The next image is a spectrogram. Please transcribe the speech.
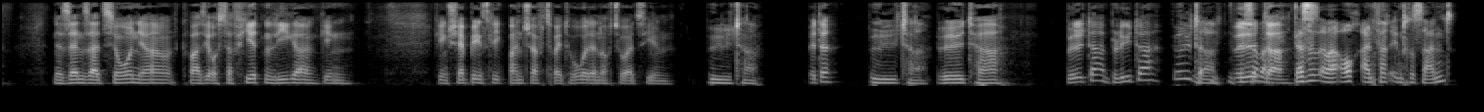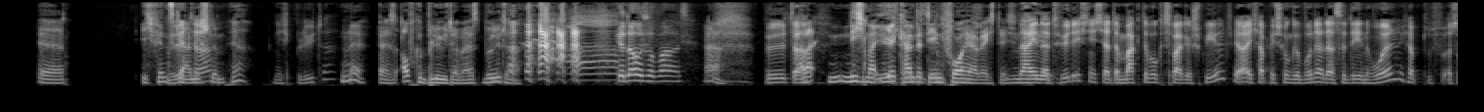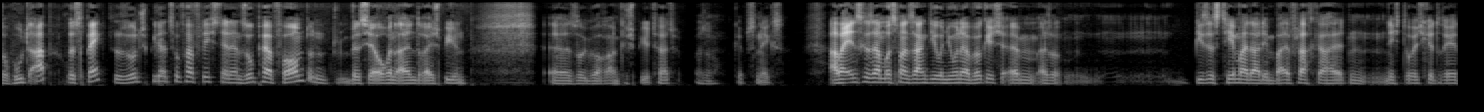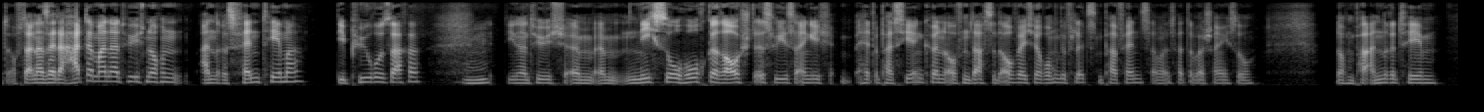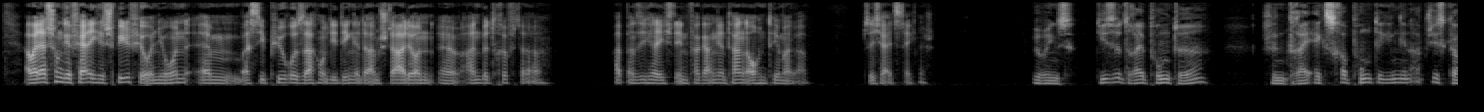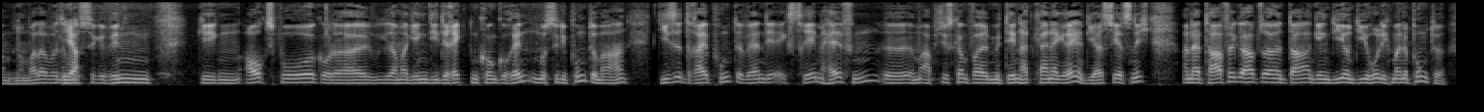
eine Sensation, ja, quasi aus der vierten Liga gegen, gegen Champions League-Mannschaft zwei Tore dennoch zu erzielen. Blüter. Bitte? Bülter. Bülter. Bülter? Blüter? Bülter. Bülter. Das ist aber, das ist aber auch einfach interessant. Äh, ich finde es gar nicht schlimm. Ja. Nicht Blüter? Nee, er ist aufgeblüht, aber er ist Bülter. genau so war es. Ja. Bülter. Aber nicht mal ihr kanntet den vorher richtig. Nein, natürlich nicht. Ich hatte Magdeburg zwar gespielt, ja, ich habe mich schon gewundert, dass sie den holen. Ich habe also Hut ab, Respekt, so einen Spieler zu verpflichten, der dann so performt und bisher auch in allen drei Spielen äh, so überragend gespielt hat. Also gibt's nichts. Aber insgesamt muss man sagen, die Union ja wirklich, ähm, also dieses Thema da den Ball flach gehalten, nicht durchgedreht. Auf der anderen Seite hatte man natürlich noch ein anderes Fan-Thema, die Pyro-Sache, mhm. die natürlich ähm, ähm, nicht so hoch gerauscht ist, wie es eigentlich hätte passieren können. Auf dem Dach sind auch welche rumgeflitzt, ein paar Fans, aber es hatte wahrscheinlich so noch ein paar andere Themen. Aber das ist schon ein gefährliches Spiel für Union, ähm, was die Pyro-Sachen und die Dinge da im Stadion äh, anbetrifft. Da hat man sicherlich in den vergangenen Tagen auch ein Thema gehabt sicherheitstechnisch. Übrigens, diese drei Punkte sind drei extra Punkte gegen den Abschiedskampf. Normalerweise ja. musst du gewinnen gegen Augsburg oder sag mal, gegen die direkten Konkurrenten musst du die Punkte machen. Diese drei Punkte werden dir extrem helfen äh, im Abschiedskampf, weil mit denen hat keiner gerechnet. Die hast du jetzt nicht an der Tafel gehabt, sondern da gegen die und die hole ich meine Punkte.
